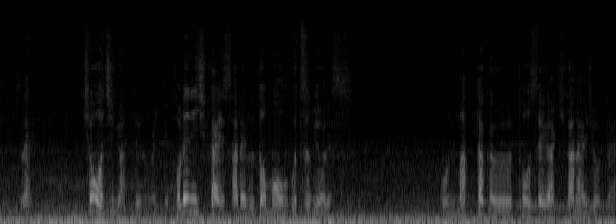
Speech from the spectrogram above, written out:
言うんですね。超自我っていうのがいてこれに支配されるともううつ病です。もうね全く統制が効かない状態。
